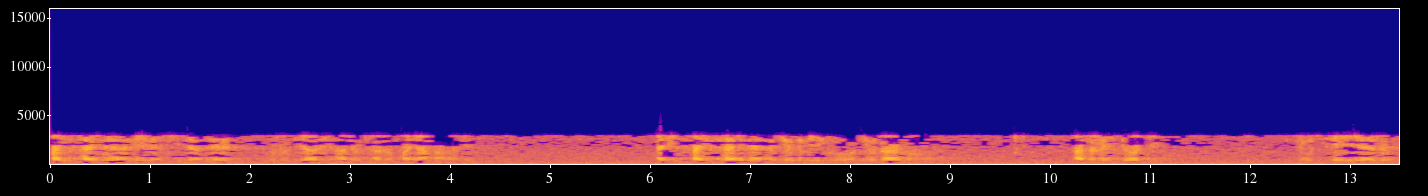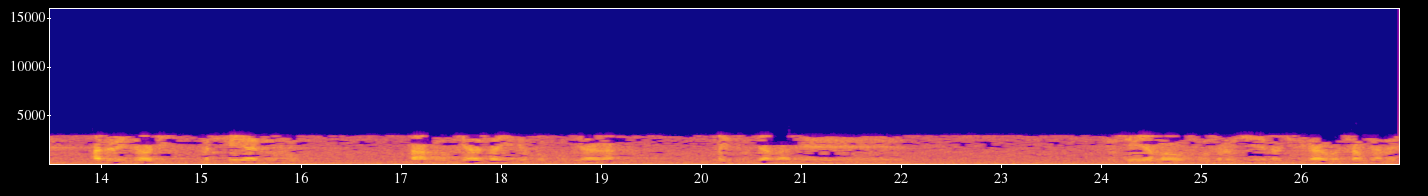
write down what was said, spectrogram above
ပိုင်ဆိုင်တဲ့အနေနဲ့ရှိကြတယ်ဘုလိုတရားတွေအားထုတ်ထားလို့ပိုင်ရမှာပါလေအဲဒီပိုင်ဆိုင်တဲ့အမျိုးသမီးကိုအမျိုးသားကိုအတ္တလိကျောတိသူသိရလို့အတ္တလိကျောတိမသိရလို့အာဟုကြားဆိုင်တဲ့ပုဂ္ဂိုလ်များကမိတ်ဆွကြပါလေသူသိရမဟုတ်ဘူးဆိုလို့ရှိရင်တော့ဒီစကားကိုအဆောင်ပြန်လို့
